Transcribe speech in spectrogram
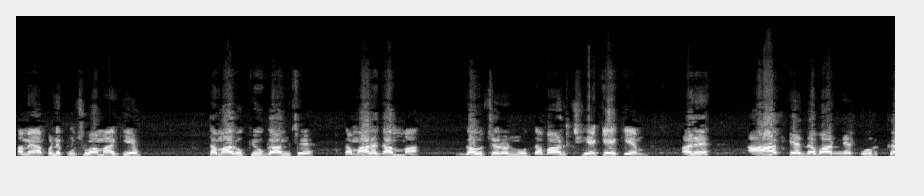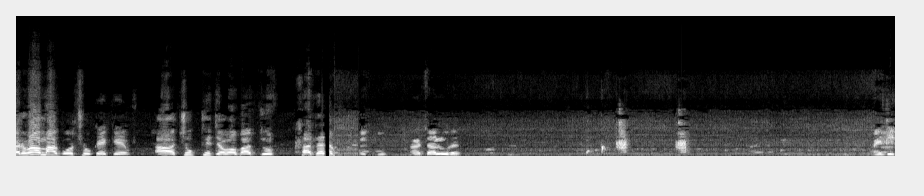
અમે આપણને પૂછવા માંગીએ, તમારું કયું ગામ છે? તમારા ગામમાં ગૌચરણનું દબાણ છે કે કેમ? અને આપ તે દબાણને દૂર કરવા માંગો છો કે કેમ? આ અચૂકથી જવાબ આપજો. સાથે હા, ચાલુ રહે. અહીંથી?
